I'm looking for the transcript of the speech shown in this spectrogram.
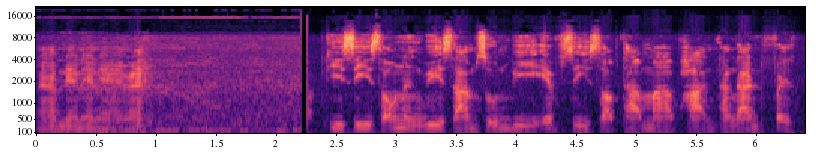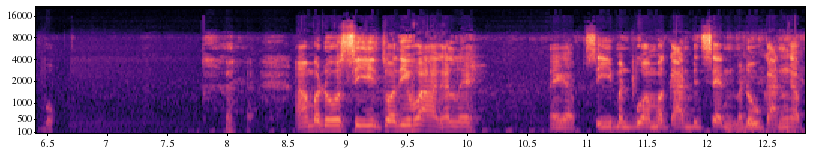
นะครับเนี่ยเนี่ยเนี่ยเห็นไหม TC 2 1 V 3 0 B FC สอบถามมาผ่านทางด้าน Facebook เอามาดู C ตัวที่ว่ากันเลยนะครับ C มันบวมอาการเป็นเส้นมาดูกันครับ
